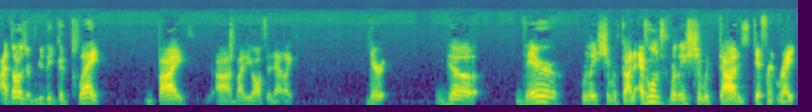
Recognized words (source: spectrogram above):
I thought it was a really good play by uh, by the author that like their the their relationship with God, everyone's relationship with God is different, right?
